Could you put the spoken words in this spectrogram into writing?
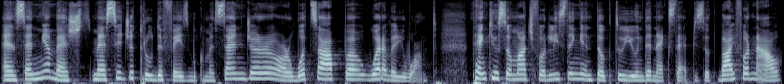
and send me a mes- message through the Facebook Messenger or WhatsApp, uh, wherever you want. Thank you so much for listening and talk to you in the next episode. Bye for now.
